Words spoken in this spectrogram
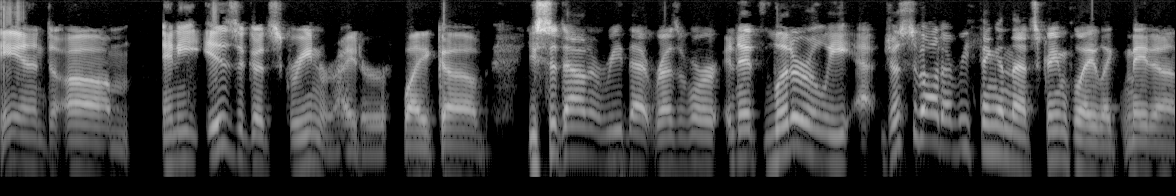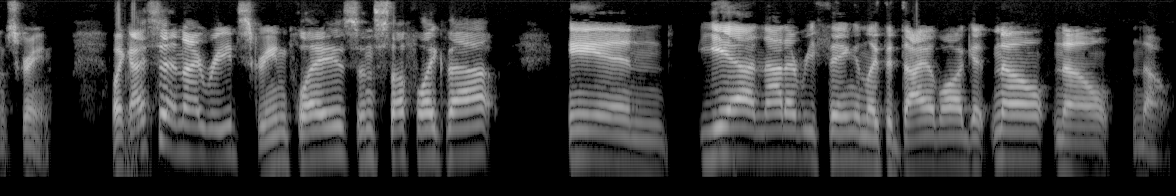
and um and he is a good screenwriter. Like uh, you sit down and read that reservoir and it's literally just about everything in that screenplay like made it on screen like i sit and i read screenplays and stuff like that and yeah not everything and like the dialogue it, no no no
